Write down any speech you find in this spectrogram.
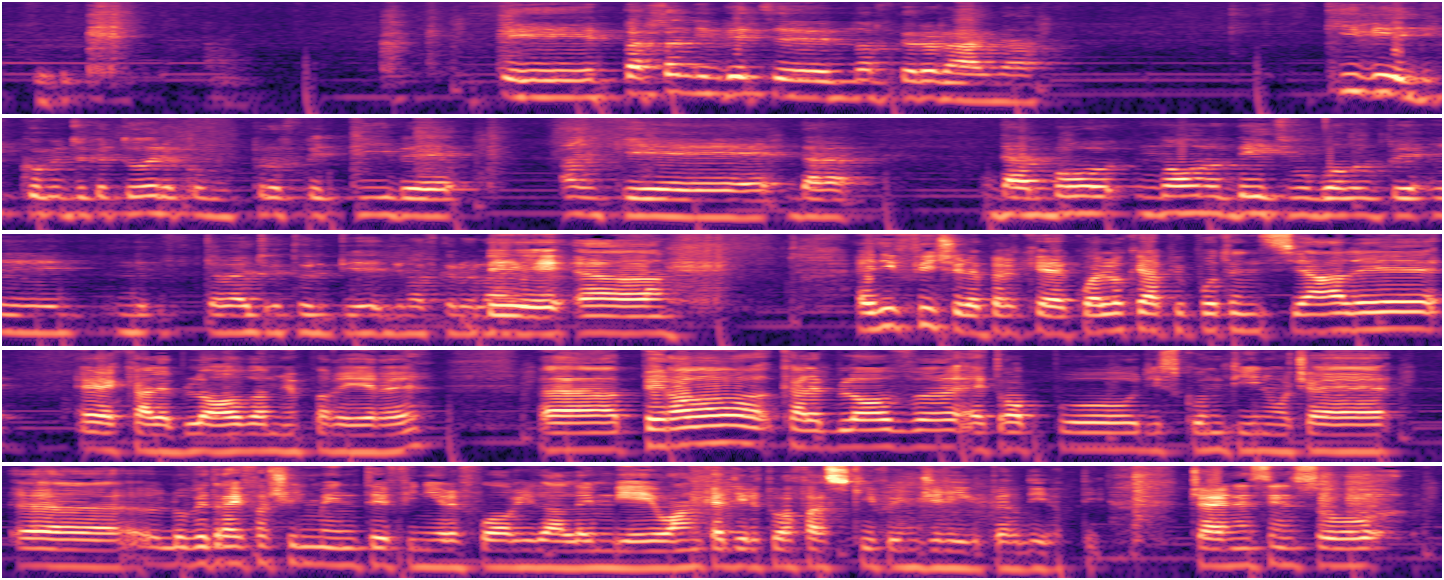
E passando invece in North Carolina, chi vedi come giocatore con prospettive anche da, da bo- nono, decimo buono eh, tra i giocatori di, di North Carolina? Beh, uh, è difficile perché quello che ha più potenziale è Caleb Love a mio parere. Uh, però Caleb Love è troppo discontinuo, cioè uh, lo vedrai facilmente finire fuori dall'NBA o anche addirittura far schifo in G League per dirti. Cioè, nel senso,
